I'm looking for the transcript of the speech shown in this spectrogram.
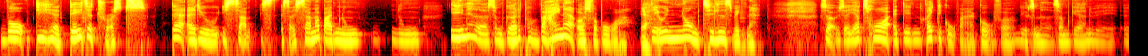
Hvor de her data trusts, der er det jo i, sam, i, altså i samarbejde med nogle, nogle enheder, som gør det på vegne af os forbrugere. Ja. Det er jo enormt tillidsvækkende. Så, så jeg tror, at det er en rigtig god vej at gå for virksomheder, som gerne vil øh,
